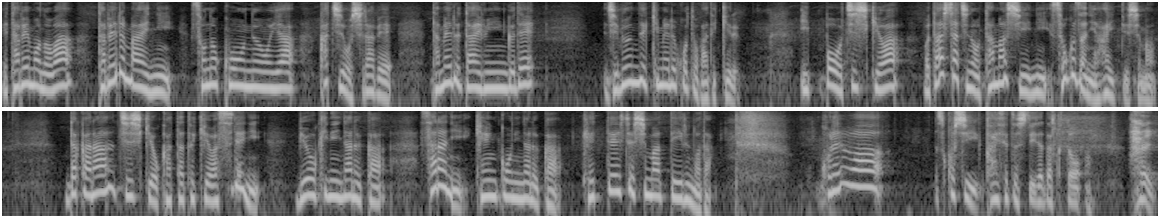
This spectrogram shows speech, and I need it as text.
食べ物は食べる前にその効能や価値を調べ食べるタイミングで自分で決めることができる一方知識は私たちの魂に即座に入ってしまうだから知識を買った時はすでに病気になるかさらに健康になるか決定してしまっているのだこれは少し解説していただくと。はい。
